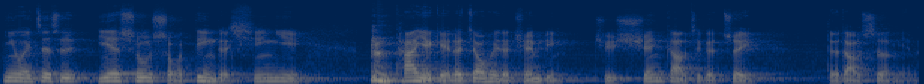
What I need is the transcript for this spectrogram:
因为这是耶稣所定的心意。他也给了教会的权柄去宣告这个罪得到赦免。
